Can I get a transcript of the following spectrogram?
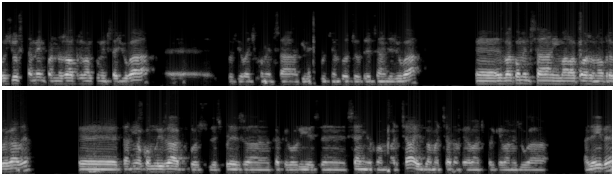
o justament quan nosaltres vam començar a jugar, eh, doncs jo vaig començar aquí Puig amb 12 o 13 anys a jugar, eh, es va començar a animar la cosa una altra vegada. Eh, tant jo com l'Isaac, doncs, després a categories de sènior van marxar, ells van marxar també abans perquè van a jugar a Lleida,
